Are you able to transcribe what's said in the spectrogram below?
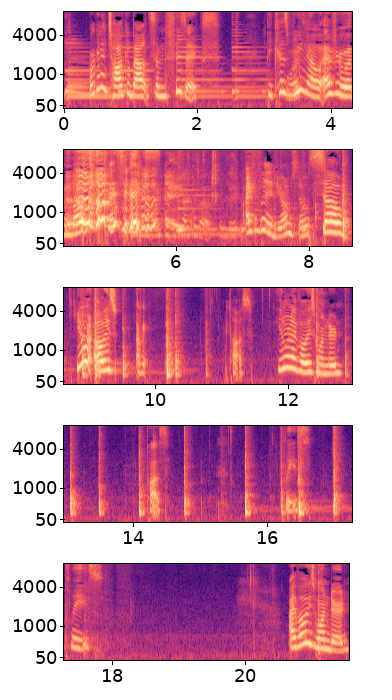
we're gonna talk about some physics. Because we know everyone loves physics. Play the drums still. So, you know what always. Okay. Pause. You know what I've always wondered? Pause. Please. Please. I've always wondered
